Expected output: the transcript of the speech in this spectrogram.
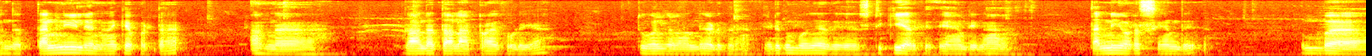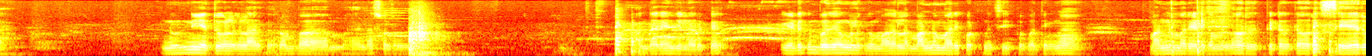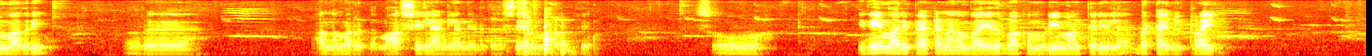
அந்த தண்ணியில் நினைக்கப்பட்ட அந்த காந்தத்தால் அட்ராகக்கூடிய துகள்களை வந்து எடுக்கிறேன். எடுக்கும்போது அது ஸ்டிக்கியாக இருக்குது ஏன் அப்படின்னா தண்ணியோடு சேர்ந்து ரொம்ப நுண்ணிய துகள்களாக இருக்குது ரொம்ப என்ன சொல்கிறது அந்த ரேஞ்சில் இருக்குது எடுக்கும்போதே உங்களுக்கு முதல்ல மண் மாதிரி கொட்டுனுச்சு. இப்போ பார்த்திங்கன்னா மண் மாதிரி எடுக்க முடியல. ஒரு கிட்டத்தட்ட ஒரு சேறு மாதிரி ஒரு அந்த மாதிரி இருக்குது மார்ஷி லேண்ட்லேருந்து எடுக்கிற சேர் மாதிரி இருக்குது ஸோ இதே மாதிரி பேட்டர்னாக நம்ம எதிர்பார்க்க முடியுமான்னு தெரியல பட் ஐ வில் ட்ரை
